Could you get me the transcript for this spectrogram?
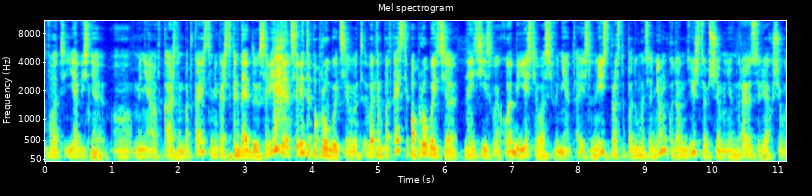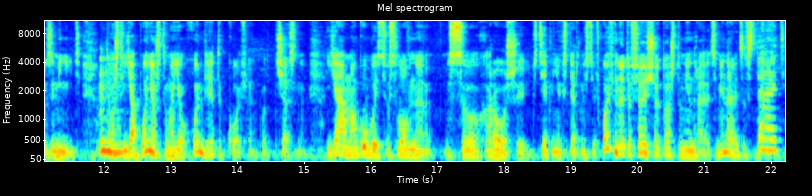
Вот, я объясняю. Э, у меня в каждом подкасте, мне кажется, когда я даю советы, это советы попробуйте. Вот в этом подкасте попробуйте найти свое хобби, если у вас его нет. А если оно есть, просто подумать о нем, куда он движется, вообще мне нравится, или я хочу его заменить. Потому что я понял, что мое хобби хобби это кофе, вот честно. Я могу быть условно с хорошей степенью экспертности в кофе, но это все еще то, что мне нравится. Мне нравится встать,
